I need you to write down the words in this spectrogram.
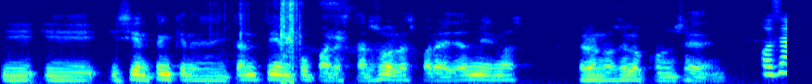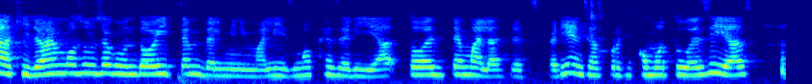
y sienten que necesitan tiempo para estar solas, para ellas mismas, pero no se lo conceden. O sea, aquí ya vemos un segundo ítem del minimalismo que sería todo el tema de las experiencias, porque como tú decías, Y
